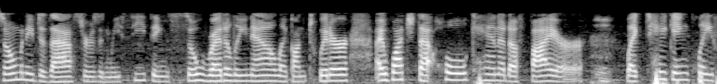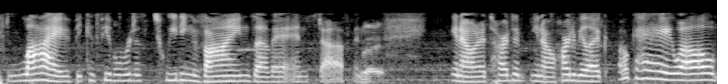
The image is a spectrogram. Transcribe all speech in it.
so many disasters and we see things so readily now, like on Twitter. I watched that whole Canada fire Mm. like taking place live because people were just tweeting vines of it and stuff. And right you know, and it's hard to you know hard to be like, okay, well,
